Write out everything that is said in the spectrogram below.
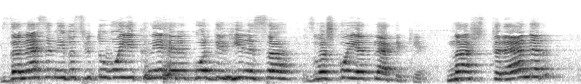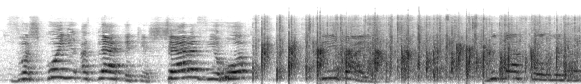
Занесений до світової книги рекордів Гіннеса з важкої атлетики. Наш тренер з важкої атлетики. Ще раз його вітаю. Будь ласка, Васильович.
